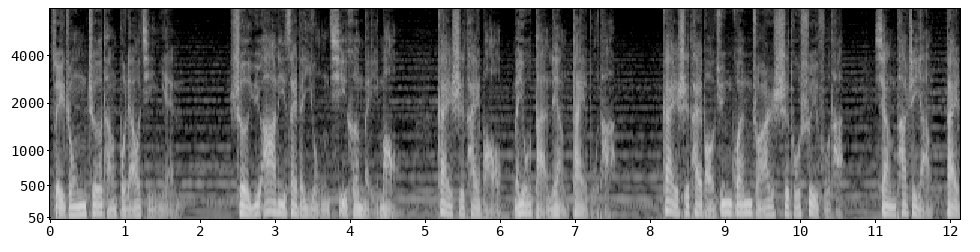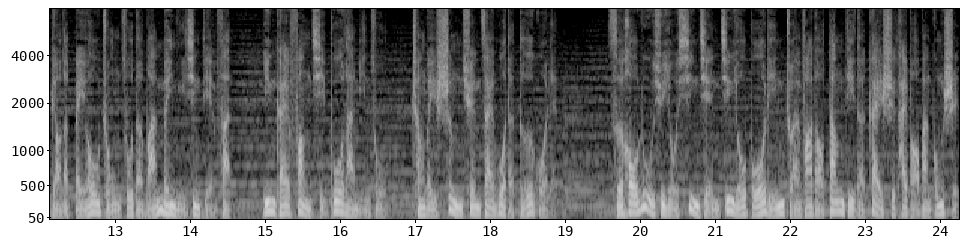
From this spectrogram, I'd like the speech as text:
最终折腾不了几年，慑于阿利塞的勇气和美貌，盖世太保没有胆量逮捕他。盖世太保军官转而试图说服他，像他这样代表了北欧种族的完美女性典范，应该放弃波兰民族，成为胜券在握的德国人。此后陆续有信件经由柏林转发到当地的盖世太保办公室，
